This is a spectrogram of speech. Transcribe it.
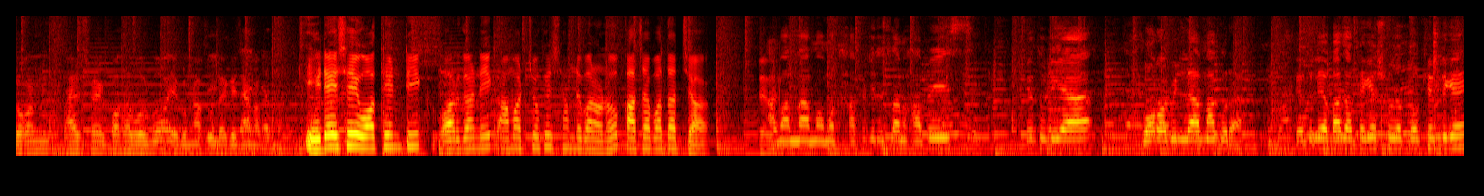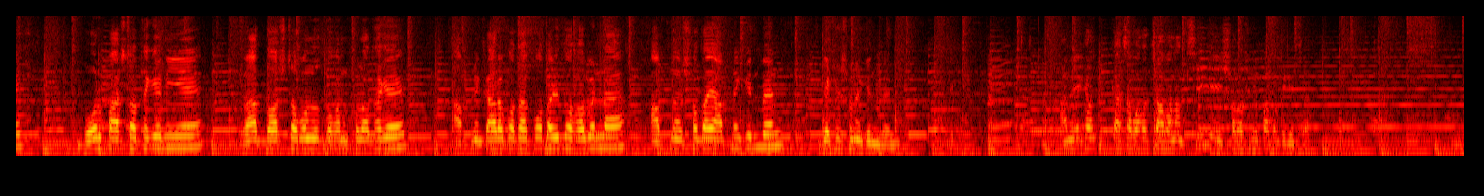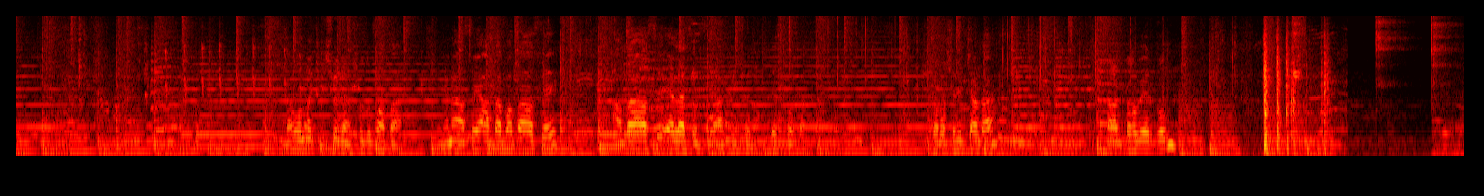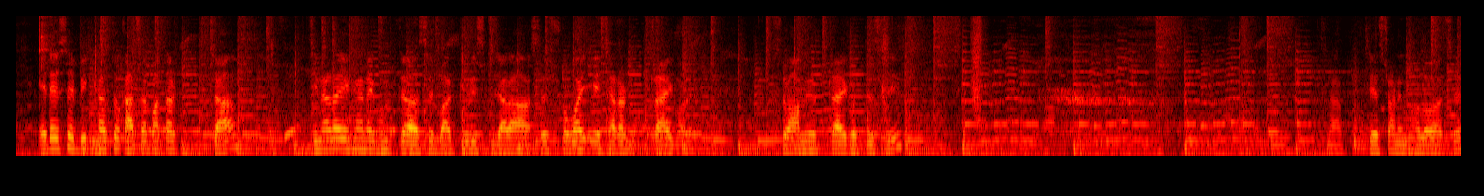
দোকান ভাইয়ের সঙ্গে কথা বলব এবং আপনাদেরকে জানাব। এটাই সেই অথেন্টিক অর্গানিক আমার চোখের সামনে বানানো কাঁচা পাতার চা। আমার নাম মোহাম্মদ হাফিজুল ইসলাম হাফিজ তেঁতুলিয়া বড়বিল্লা মাগুরা। তেঁতুলিয়া বাজার থেকে সোজা দক্ষিণ দিকে ভোর পাঁচটা থেকে নিয়ে রাত দশটা পর্যন্ত দোকান খোলা থাকে। আপনি কারও কথা প্রতারিত হবেন না আপনার সদাই আপনি কিনবেন দেখে শুনে কিনবেন। আমি এখান থেকে কাঁচা পাতা চা বানাচ্ছি এই সরাসরি পাতা থেকে চা। অন্য কিছু না, শুধু পাতা। এখানে আছে আদা পাতা আছে, আদা আছে, এলাচ আছে, আর কিছু না, তেজপাতা। সরাসরি চাটা, কালারটা হবে এরকম। এটা হচ্ছে বিখ্যাত কাঁচা পাতার চা। যিনারা এখানে ঘুরতে আসে বা টুরিস্ট যারা আছে সবাই এই চাটা ট্রাই করে। সো আমিও ট্রাই করতেছি। না টেস্ট অনেক ভালো আছে।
